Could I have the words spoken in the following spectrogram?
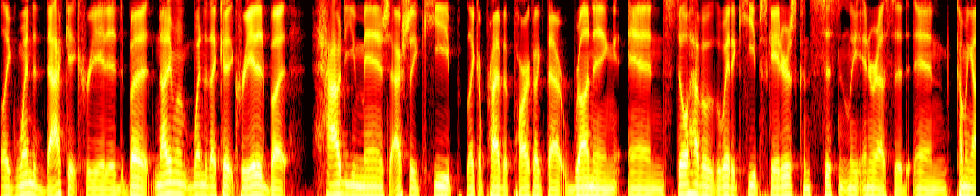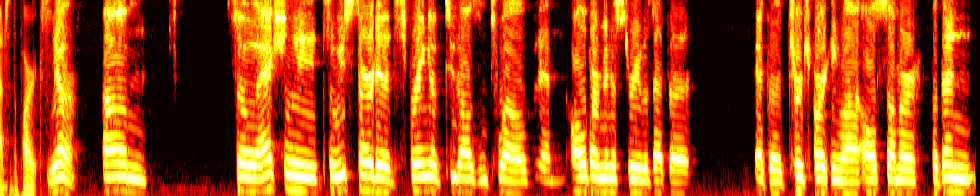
like when did that get created? But not even when did that get created, but how do you manage to actually keep like a private park like that running and still have a the way to keep skaters consistently interested in coming out to the parks? Yeah. Um, so actually, so we started spring of 2012, and all of our ministry was at the at the church parking lot all summer. But then,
